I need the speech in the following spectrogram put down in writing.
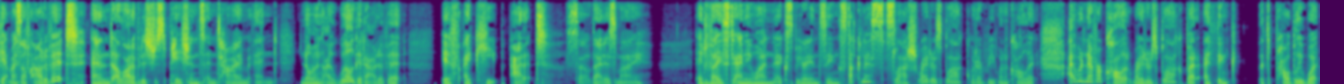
get myself out of it. And a lot of it is just patience and time and knowing I will get out of it if I keep at it. So that is my advice to anyone experiencing stuckness slash writer's block, whatever you want to call it. I would never call it writer's block, but I think it's probably what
